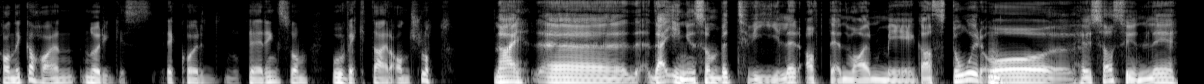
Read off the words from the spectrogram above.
kan ikke ha en norgesrekordnotering som, hvor vekta er anslått. Nei, eh, det er ingen som betviler at den var megastor, Mm. og høyst sannsynlig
